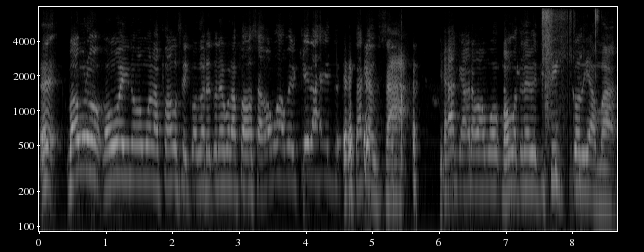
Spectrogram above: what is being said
eh, vámonos, vamos a irnos, vamos a la pausa y cuando retornemos a la pausa, vamos a ver qué la gente está cansada. Ya que ahora vamos, vamos a tener 25 días más.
